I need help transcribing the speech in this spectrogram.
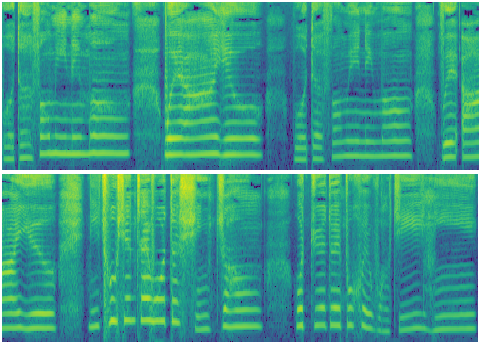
我的蜂蜜柠檬 where are you? 我的蜂蜜柠檬 where are you? 你出现在我的心中我绝对不会忘记你。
